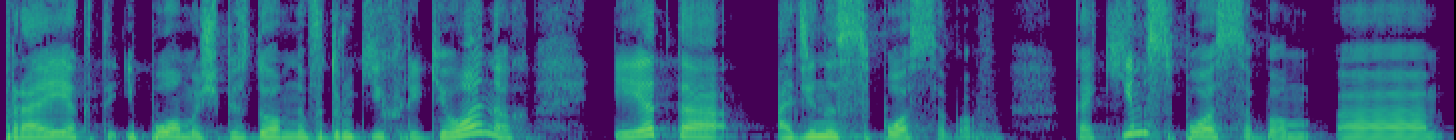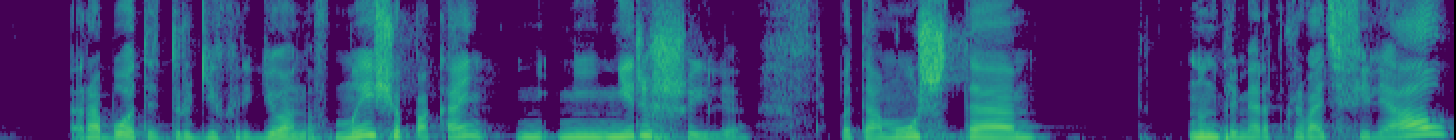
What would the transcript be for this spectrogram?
проекты и помощь бездомным в других регионах, и это один из способов. Каким способом э, работать в других регионах, мы еще пока не, не решили, потому что, ну, например, открывать филиал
